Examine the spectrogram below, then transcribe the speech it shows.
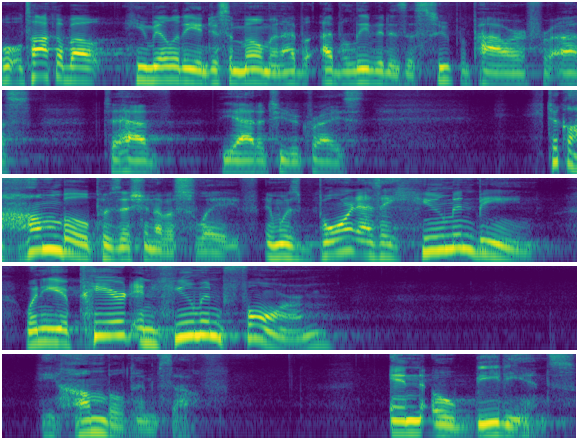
We'll talk about humility in just a moment. I, be- I believe it is a superpower for us to have the attitude of Christ. He took a humble position of a slave and was born as a human being. When he appeared in human form, he humbled himself in obedience.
